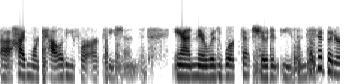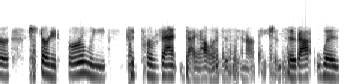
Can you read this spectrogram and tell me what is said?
uh, high mortality for our patients. And there was work that showed an ACE inhibitor started early could prevent dialysis in our patients. So that was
